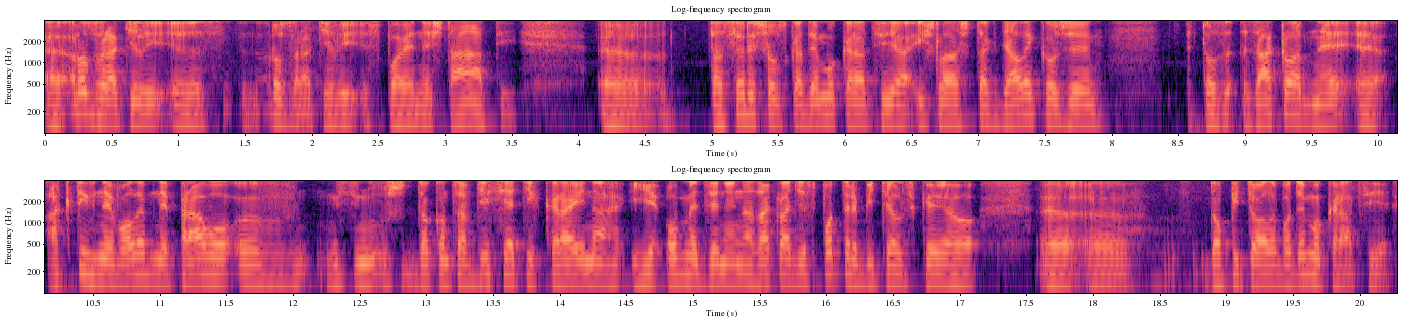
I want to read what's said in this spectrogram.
rozvratili, e, rozvratili Spojené štáty. E, tá serešovská demokracia išla až tak ďaleko, že to základné aktívne volebné právo, myslím, už dokonca v desiatich krajinách je obmedzené na základe spotrebiteľského dopytu alebo demokracie.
